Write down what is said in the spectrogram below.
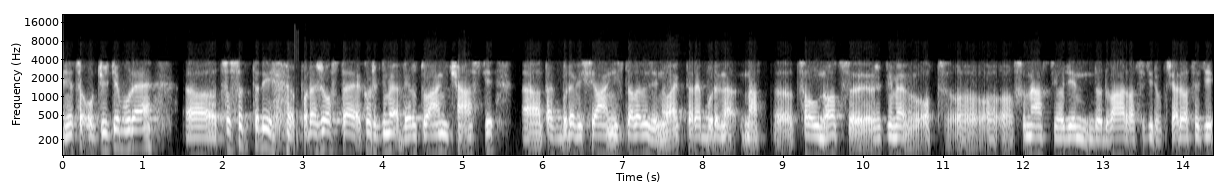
Něco určitě bude. Eh, co se tedy podařilo z té, jako řekněme, virtuální části, eh, tak bude vysílání v televizi Nové, které bude na, na eh, celou noc, řekněme od 18 hodin do 22, do 23,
